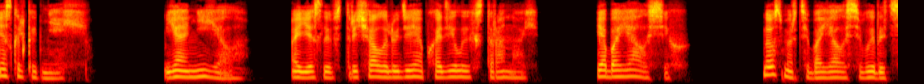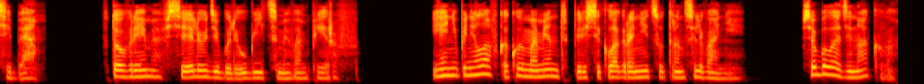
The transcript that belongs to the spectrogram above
Несколько дней. Я не ела. А если встречала людей, обходила их стороной. Я боялась их. До смерти боялась выдать себя. В то время все люди были убийцами вампиров. Я не поняла, в какой момент пересекла границу Трансильвании. Все было одинаково.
